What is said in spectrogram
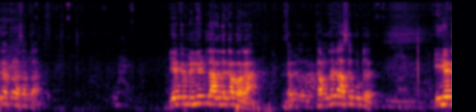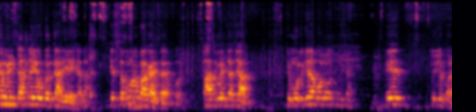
का त्रास आता? एक मिनिट लागलं का बघा? थांबलं का असं कुठं? ही एक मिनिटातलं एवढं कार्य आहे ह्याला. हे समोर बघायचं आहे आपण. पाच मिनिटाच्या आत. ती मुलगीला बोलवा तुमच्या. हे तुझे पण.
